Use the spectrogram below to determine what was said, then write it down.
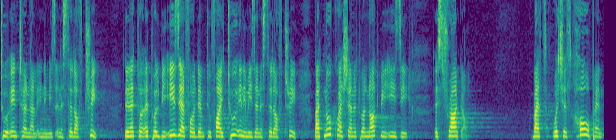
two internal enemies instead of three. Then it, it will be easier for them to fight two enemies instead of three. But no question, it will not be easy, a struggle. But which is hope and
